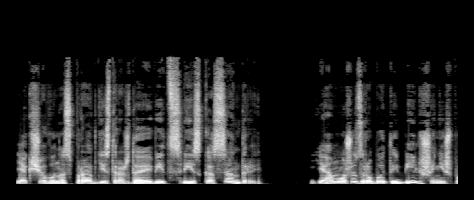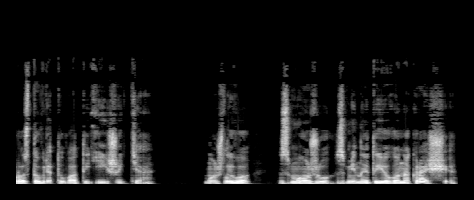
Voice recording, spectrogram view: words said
Якщо вона справді страждає від сліз Касандри, я можу зробити більше, ніж просто врятувати їй життя. Можливо, зможу змінити його на краще.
